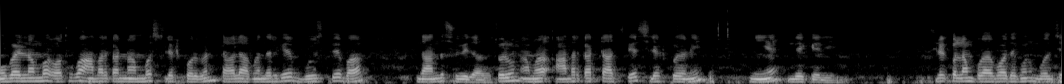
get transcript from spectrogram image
মোবাইল নম্বর অথবা আধার কার্ড নম্বর সিলেক্ট করবেন, তাহলে আপনাদেরকে বুঝতে বা জানতে সুবিধা হবে। চলুন, আমরা আধার কার্ডটা আজকে সিলেক্ট করে নিই, নিয়ে দেখিয়ে দিই। সিলেক্ট করলাম, করার পর দেখুন, বলছে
